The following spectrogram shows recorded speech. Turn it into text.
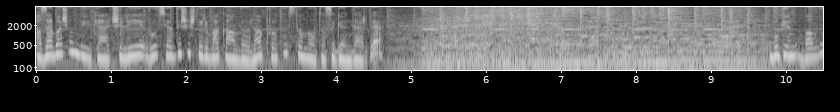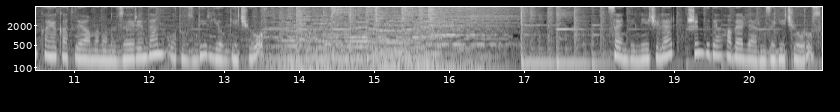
Azerbaycan Büyükelçiliği Rusya Dışişleri Bakanlığı'na protesto notası gönderdi. Bugün Ballıkaya katliamının üzerinden 31 yıl geçiyor. Sayın dinleyiciler, şimdi de haberlerimize geçiyoruz.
